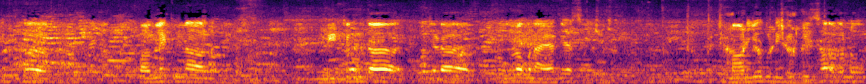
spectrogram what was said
ਇੱਕ ਪਬਲਿਕ ਨਾਲ ਮੀਟਿੰਗ ਦਾ ਜਿਹੜਾ ਪ੍ਰੋਗਰਾਮ ਬਣਾਇਆ ਗਿਆ ਸੀ। ਮਾਨਯੋਗ ਡੀਜੀਪੀ ਸਾਹਿਬ ਵੱਲੋਂ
